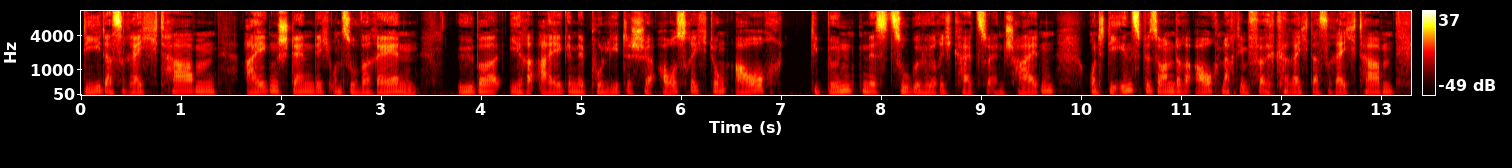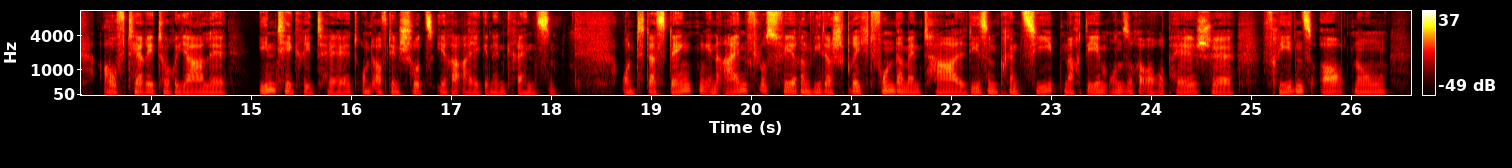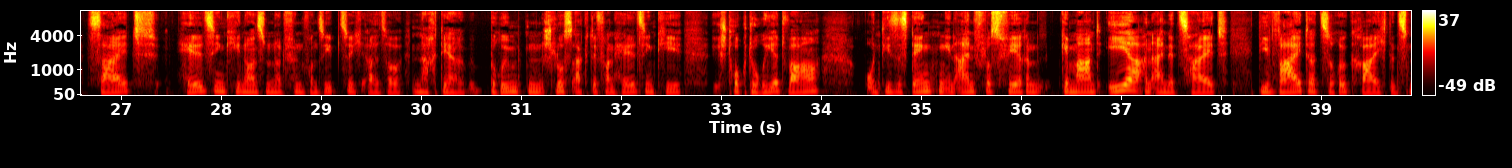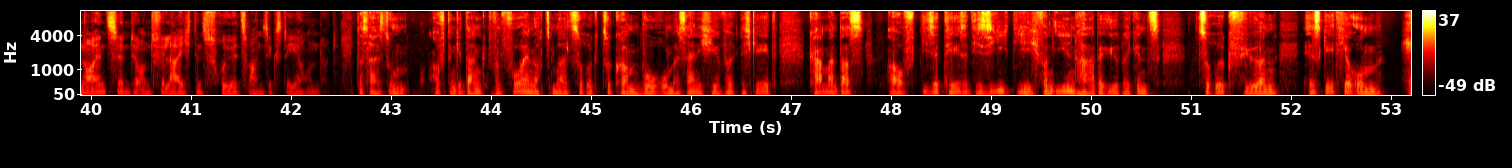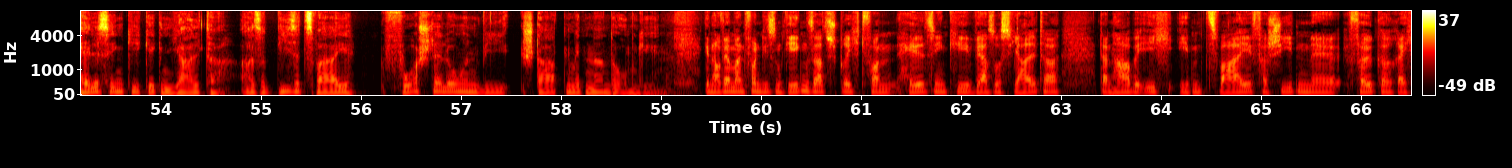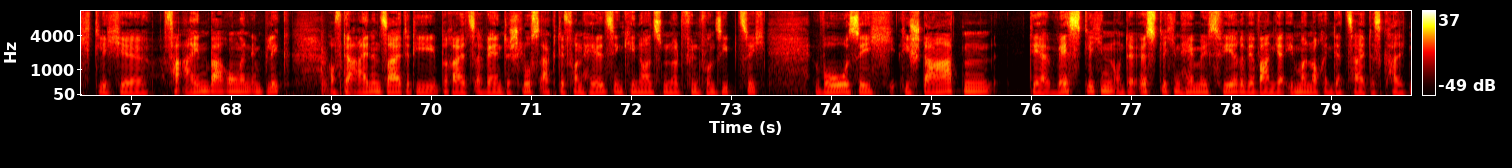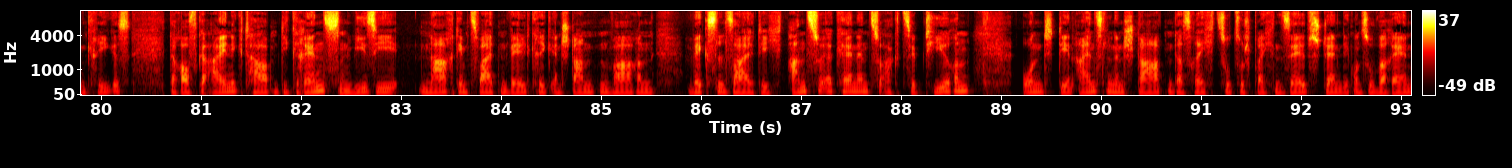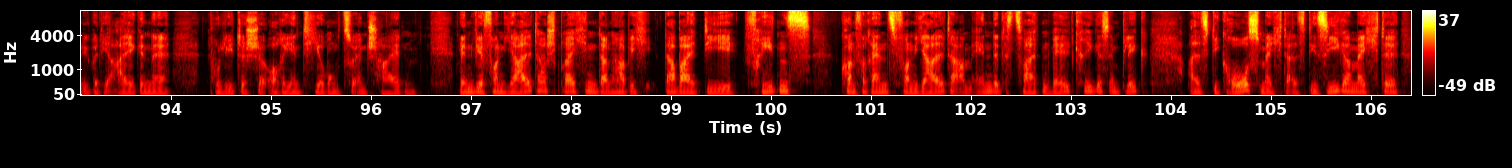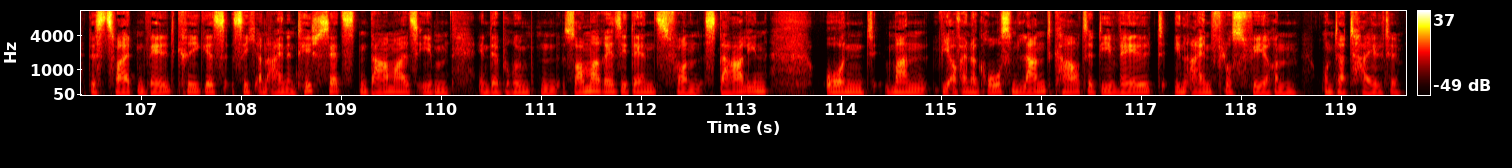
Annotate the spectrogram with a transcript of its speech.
die das Recht haben, eigenständig und souverän über ihre eigene politische Ausrichtung, auch die Bündniszugehörigkeit zu entscheiden und die insbesondere auch nach dem Völkerrecht das Recht haben auf territoriale Integrität und auf den Schutz ihrer eigenen Grenzen. Und das Denken in Einflusssphären widerspricht fundamental diesem Prinzip, nach dem unsere europäische Friedensordnung seit Helsinki 1975, also nach der berühmten Schlussakte von Helsinki, strukturiert war. Und dieses Denken in Einflusssphären gemahnt eher an eine Zeit, die weiter zurückreicht ins 19. und vielleicht ins frühe 20. Jahrhundert. Das heißt, um auf den Gedanken von vorher noch mal zurückzukommen, worum es eigentlich hier wirklich geht, kann man das auf diese These, die Sie, die ich von Ihnen habe übrigens, zurückführen. Es geht hier um Helsinki gegen Yalta. Also diese zwei Vorstellungen, wie Staaten miteinander umgehen. Genau, wenn man von diesem Gegensatz spricht von Helsinki versus Yalta, dann habe ich eben zwei verschiedene völkerrechtliche Vereinbarungen im Blick. Auf der einen Seite die bereits erwähnte Schlussakte von Helsinki 1975, wo sich die Staaten der westlichen und der östlichen Hemisphäre, wir waren ja immer noch in der Zeit des Kalten Krieges, darauf geeinigt haben, die Grenzen, wie sie nach dem Zweiten Weltkrieg entstanden waren, wechselseitig anzuerkennen, zu akzeptieren und den einzelnen Staaten das Recht zuzusprechen, selbstständig und souverän über die eigene politische Orientierung zu entscheiden. Wenn wir von Yalta sprechen, dann habe ich dabei die Friedenskonferenz von Yalta am Ende des Zweiten Weltkrieges im Blick, als die Großmächte, als die Siegermächte des Zweiten Weltkrieges sich an einen Tisch setzten, damals eben in der berühmten Sommerresidenz von Stalin und man wie auf einer großen Landkarte die Welt in Einflusssphären unterteilte.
